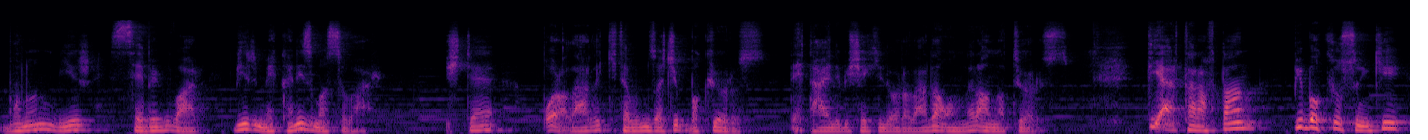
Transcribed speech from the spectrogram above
Bunun bir sebebi var, bir mekanizması var. İşte oralarda kitabımızı açıp bakıyoruz. Detaylı bir şekilde oralarda onları anlatıyoruz. Diğer taraftan bir bakıyorsun ki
